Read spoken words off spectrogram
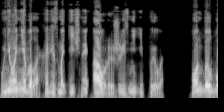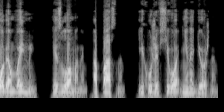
У него не было харизматичной ауры жизни и пыла. Он был богом войны, изломанным, опасным и хуже всего ненадежным.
